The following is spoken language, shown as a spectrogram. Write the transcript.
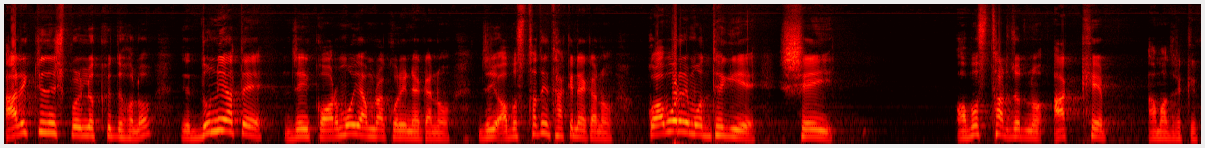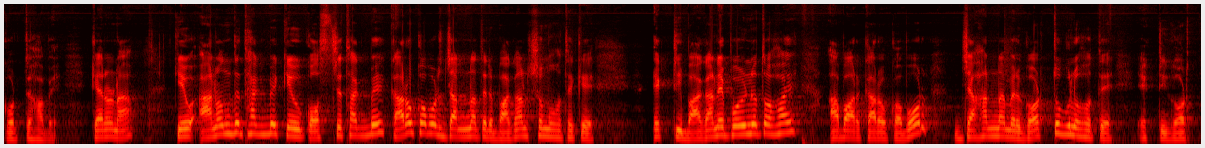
আরেকটি জিনিস পরিলক্ষিত হলো যে, দুনিয়াতে যেই কর্মই আমরা করি না কেন, যেই অবস্থাতেই থাকি না কেন, কবরের মধ্যে গিয়ে সেই অবস্থার জন্য আক্ষেপ আমাদেরকে করতে হবে। কেননা, কেউ আনন্দে থাকবে, কেউ কষ্টে থাকবে। কারও কবর জান্নাতের বাগানসমূহ থেকে একটি বাগানে পরিণত হয়, আবার কারও কবর জাহান্নামের গর্তগুলো হতে একটি গর্ত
